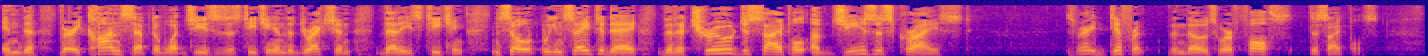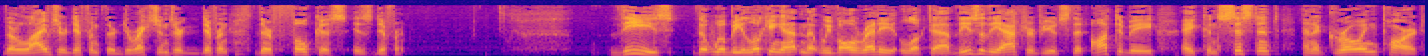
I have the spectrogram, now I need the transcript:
in the very concept of what Jesus is teaching and the direction that he's teaching. And so we can say today that a true disciple of Jesus Christ is very different than those who are false disciples. Their lives are different, their directions are different, their focus is different. These that we'll be looking at and that we've already looked at, these are the attributes that ought to be a consistent and a growing part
